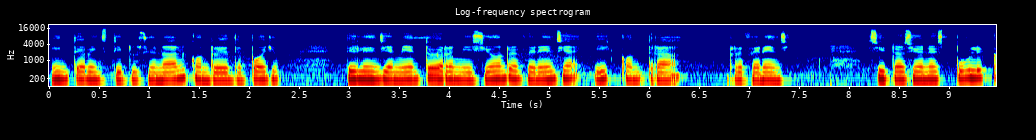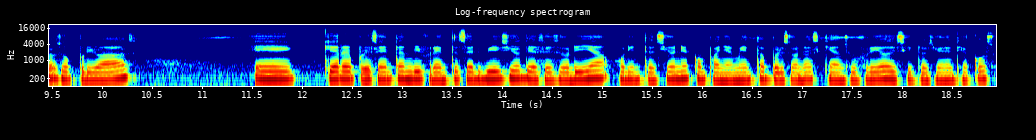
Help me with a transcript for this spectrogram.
interinstitucional con redes de apoyo, diligenciamiento de remisión, referencia y contrarreferencia, situaciones públicas o privadas eh, que representan diferentes servicios de asesoría, orientación y acompañamiento a personas que han sufrido de situaciones de acoso.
